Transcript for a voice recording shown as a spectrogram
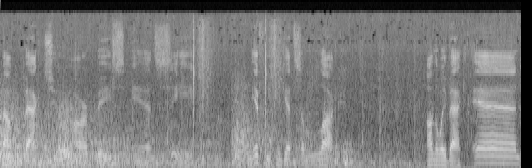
about back to our base and see if we can get some luck on the way back. And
